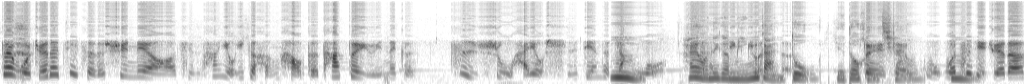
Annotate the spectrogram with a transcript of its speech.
对，我觉得记者的训练哦，其实他有一个很好的，他对于那个。字数还有时间的掌握，还有那个敏感度也都很强。我我自己觉得，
